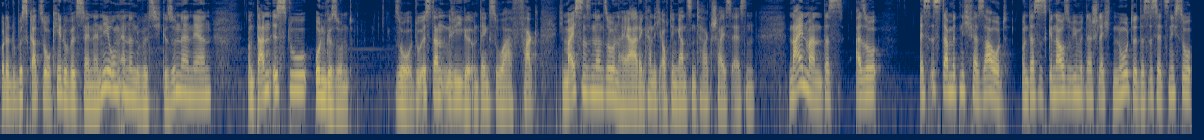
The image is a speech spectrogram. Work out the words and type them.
oder du bist gerade so, okay, du willst deine Ernährung ändern, du willst dich gesünder ernähren, und dann isst du ungesund. So, du isst dann einen Riegel und denkst so, ah, fuck. Die meisten sind dann so, naja, dann kann ich auch den ganzen Tag Scheiß essen. Nein, Mann, das, also, es ist damit nicht versaut. Und das ist genauso wie mit einer schlechten Note. Das ist jetzt nicht so,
